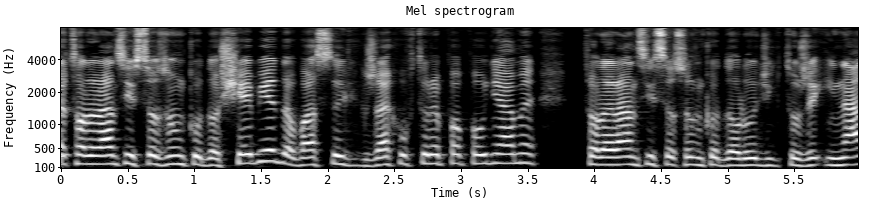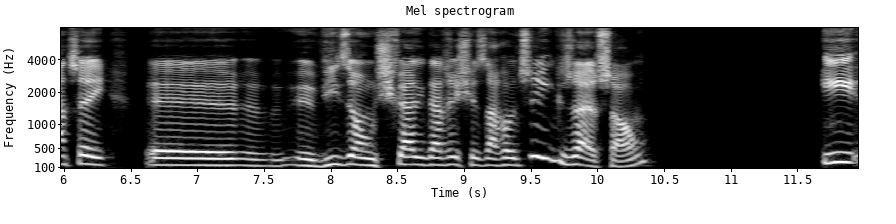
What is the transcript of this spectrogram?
o tolerancji w stosunku do siebie, do własnych grzechów, które popełniamy, tolerancji w stosunku do ludzi, którzy inaczej y, y, widzą świat, inaczej się zachowują, czyli grzeszą. I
